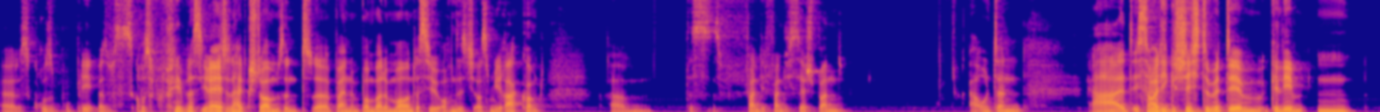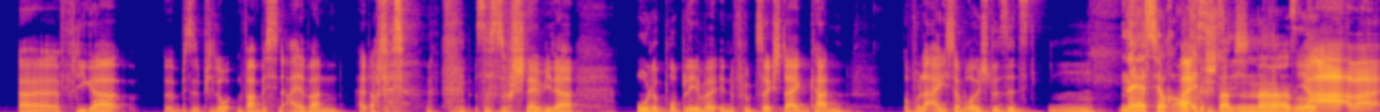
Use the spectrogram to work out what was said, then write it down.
das große Problem, also das große Problem, dass ihre Eltern halt gestorben sind äh, bei einem Bombardement und dass sie offensichtlich aus dem Irak kommt. Ähm, das fand ich, fand ich sehr spannend. Ja, und dann, ja, ich sag mal, die Geschichte mit dem gelähmten äh, Flieger, äh, bisschen Piloten war ein bisschen albern. Halt auch, dass, dass er so schnell wieder ohne Probleme in ein Flugzeug steigen kann obwohl er eigentlich im Rollstuhl sitzt. Hm, naja, ist ja auch aufgestanden, ne? Also ja, aber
